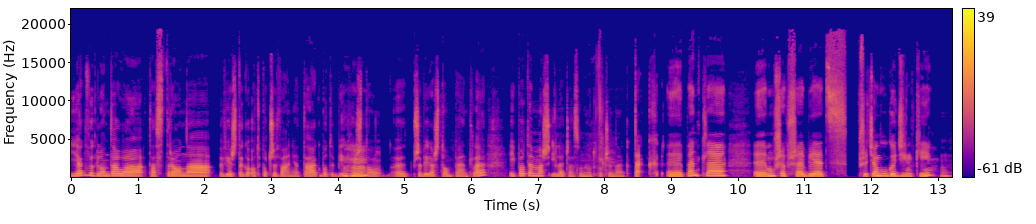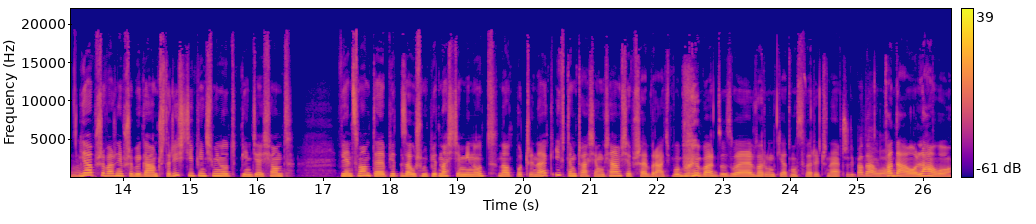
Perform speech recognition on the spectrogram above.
Jak wyglądała ta strona, wiesz, tego odpoczywania, tak? Bo ty biegniesz mhm. tą, e, przebiegasz tą pętlę i potem masz ile czasu na odpoczynek? Tak, e, pętlę e, muszę przebiec w przeciągu godzinki. Mhm. Ja przeważnie przebiegałam 45 minut, 50 więc mam te, załóżmy, 15 minut na odpoczynek i w tym czasie musiałam się przebrać, bo były bardzo złe warunki atmosferyczne. Czyli padało? Padało, lało,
